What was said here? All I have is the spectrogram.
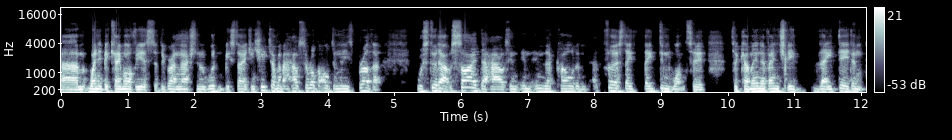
um, when it became obvious that the Grand National wouldn't be staged. And she told me about how Sir Robert his brother were stood outside the house in, in, in the cold. And at first they, they didn't want to, to come in. Eventually they did. And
